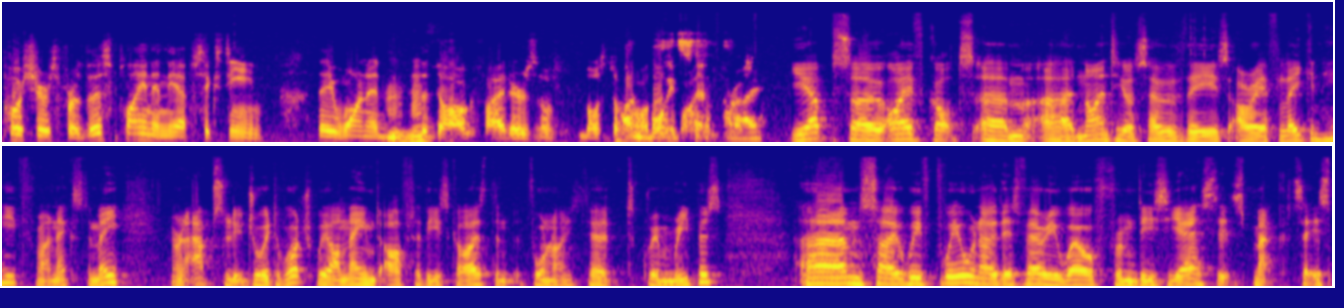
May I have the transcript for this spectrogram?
pushers for this plane and the F-16. They wanted Mhm. the dogfighters of most of all. Boyd That's why the Senpai. Yep, so I've got um, uh, 90 or so of these RAF Lakenheath right next to me. They're an absolute joy to watch. We are named after these guys, the 493rd Grim Reapers. Um, so we've we all know this very well from DCS. It's Mac, so it's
